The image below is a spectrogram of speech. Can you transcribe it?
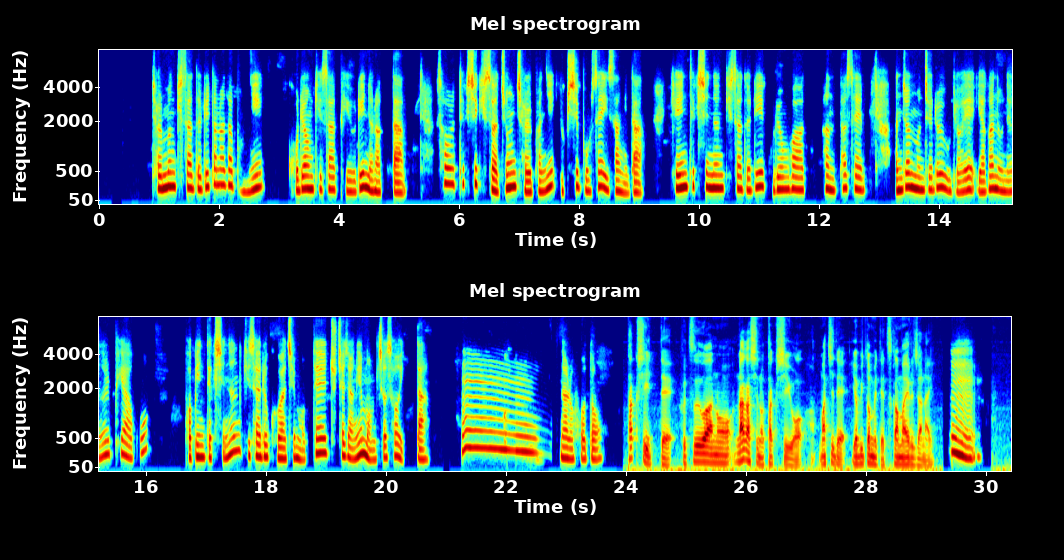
젊은 기사들이 떠나다 보니 고령 기사 비율이 늘었다. 서울 택시 기사 중 절반이 65세 이상이다. 개인 택시는 기사들이 고령화한 탓에 안전 문제를 우려해 야간 운행을 피하고 법인 택시는 기사를 구하지 못해 주차장에 멈춰 서 있다. 음, 음 나루호도. タクシーって普通はあの流しのタクシーを街で呼び止めて捕まえるじゃない。 음,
